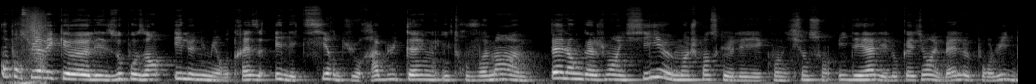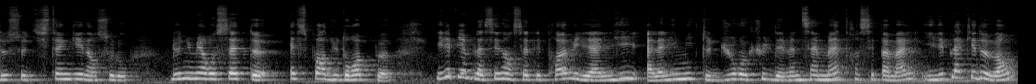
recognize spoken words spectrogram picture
On poursuit avec euh, les opposants et le numéro 13, Elixir du Rabutin. Il trouve vraiment un bel engagement ici. Euh, moi, je pense que les conditions sont idéales et l'occasion est belle pour lui de se distinguer dans ce lot. Le numéro 7, Espoir du Drop, il est bien placé dans cette épreuve. Il est à la limite du recul des 25 mètres, c'est pas mal. Il est plaqué devant.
